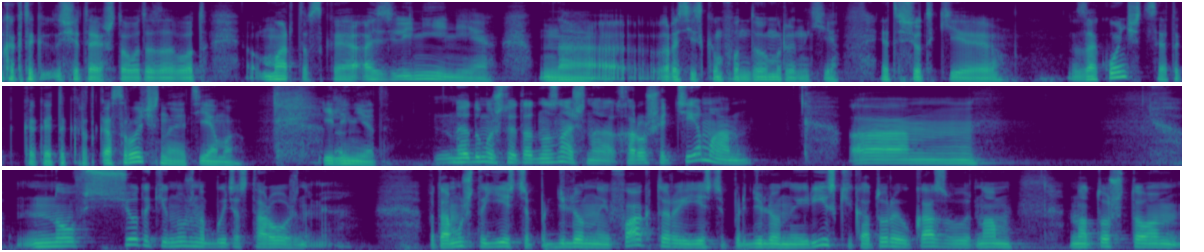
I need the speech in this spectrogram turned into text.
как ты считаешь, что вот это вот мартовское озеленение на российском фондовом рынке, это все-таки закончится? Это какая-то краткосрочная тема? Или нет? Ну, я думаю, что это однозначно хорошая тема. Но все-таки нужно быть осторожными. Потому что есть определенные факторы, есть определенные риски, которые указывают нам на то, что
